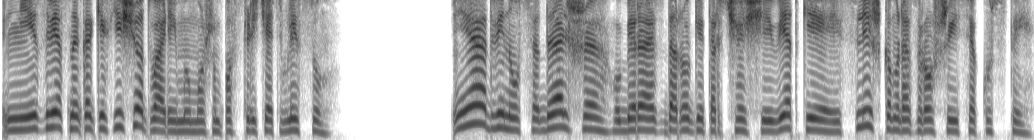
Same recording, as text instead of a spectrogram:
Неизвестно, каких еще тварей мы можем повстречать в лесу. Я двинулся дальше, убирая с дороги торчащие ветки и слишком разросшиеся кусты.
